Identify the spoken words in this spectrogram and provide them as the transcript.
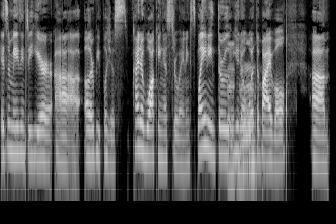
it's amazing to hear uh, other people just kind of walking us through and explaining through, mm-hmm. you know, with mm-hmm. the Bible, um,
